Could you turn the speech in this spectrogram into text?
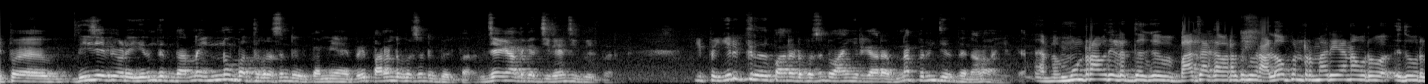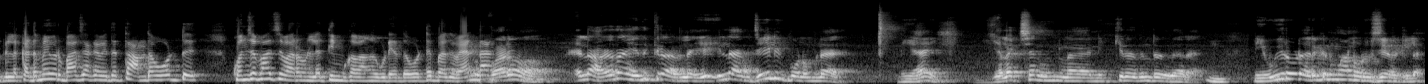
இப்போ பிஜேபியோட இருந்திருந்தாருன்னா இன்னும் பத்து பர்சன்ட் கம்மியாகி போய் பன்னெண்டு பர்சன்ட்டுக்கு போயிருப்பார். விஜயகாந்த் கட்சி ரேஞ்சுக்கு போயிருப்பார். இப்போ இருக்கிறது பதினெட்டு பர்சன்ட் வாங்கியிருக்காரு அப்படின்னா பிரிஞ்சு இருந்ததுனால வாங்கியிருக்காரு. இப்போ மூன்றாவது இடத்துக்கு பாஜக வர்றதுக்கு இவர் அலோவ் பண்ணுற மாதிரியான ஒரு இதுவும் இருக்குல்ல கடுமை ஒரு பாஜக எதிர்த்து அந்த ஓட்டு கொஞ்சமாச்சும் வரும்ல திமுக வாங்கக்கூடிய அந்த ஓட்டு இப்போ அது வேண்டாம். வரும். இல்லை அதை தான் எதுக்குறாருல்ல இல்லை ஜெயிலுக்கு போகணும்ல. நீங்கள் எலெக்ஷனில் நிற்கிறதுன்றது வேற. நீ உயிரோட இருக்கணுமான்னு ஒரு விஷயம் இருக்குல்ல.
